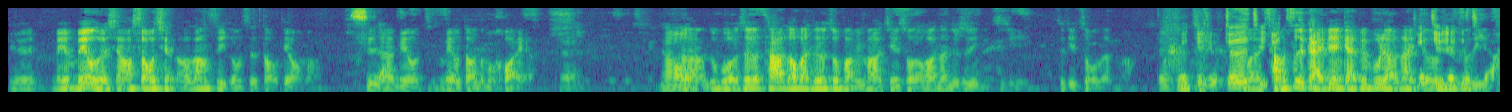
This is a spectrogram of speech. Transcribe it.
因为没有没有人想要烧钱然后让自己公司倒掉嘛。是啊，没有没有到那么坏啊。对。然后，如果这个他老板这个做法没办法接受的话，那就是你自己自己走人嘛。对，就解决，就是尝试改变，改变不了，那你就解决自己啊。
